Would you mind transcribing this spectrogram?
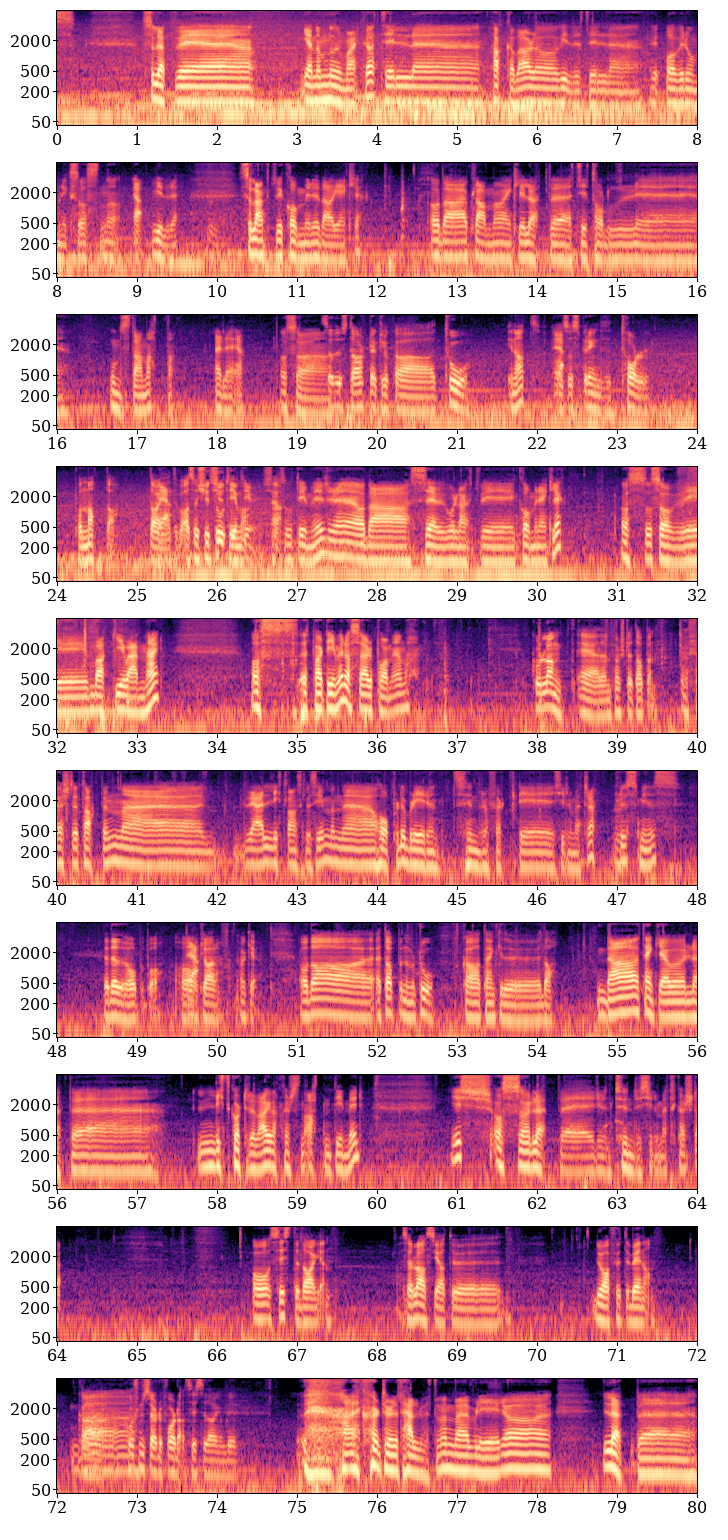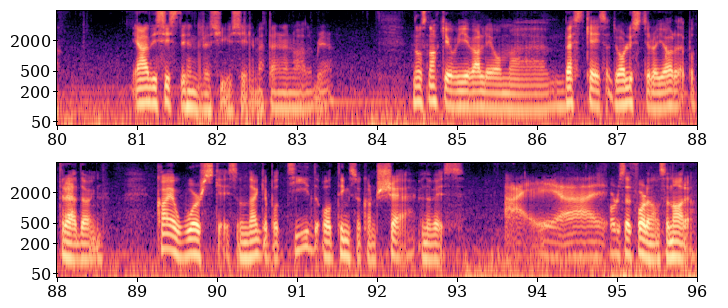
Så løper vi gjennom Nordmarka til eh, Hakadal og videre til eh, over Romeriksåsen og ja, videre. Så langt vi kommer i dag, egentlig. Og da er planen å egentlig løpe til tolv eh, onsdag natt, da. Eller, ja. Og så Så du starter klokka to i natt, Ja. og så springer du til tolv på natta dagen Ja. etterpå. Altså 22, timer. timer. 22 timer, eh, og da ser vi hvor langt vi kommer, egentlig. Og så sover vi bak i verden her. Og et par timer, og så er det på'n igjen, da. Hvor langt er den første etappen? Den første etappen eh, Det er litt vanskelig å si, men jeg håper det blir rundt 140 km. Pluss minus. Det er det du håper på å Ja. klare? Ok. Og da, etappe nummer to, hva tenker du da? Da tenker jeg å løpe litt kortere dag, da, kanskje sånn 18 timer. Ish. Og så løpe rundt 100 km, kanskje, da. Og siste dagen. Altså la oss si at du du har futt i beina. Hva, Da- hvordan ser du for deg at siste dagen blir? Nei, Det kommer til å bli et helvete, men det blir å løpe ja, de siste 120 km, eller hva det blir. Nå snakker jo vi veldig om eh, best case, at du har lyst til å gjøre det på tre døgn. Hva er worst case? Når du tenker på tid og ting som kan skje underveis. Nei, nei. Har du sett for deg noen scenarioer?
